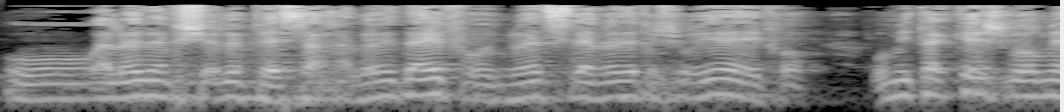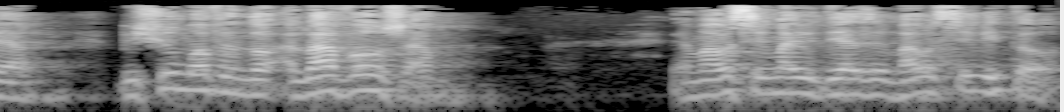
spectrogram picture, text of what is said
הוא, אני לא יודע איפה שיהיה בפסח, אני לא יודע איפה, אם לא אצלי, אני לא יודע איפה שהוא יהיה, איפה. הוא מתעקש ואומר, בשום אופן לא, לא אעבור שם. ומה עושים עם היהודי הזה? מה עושים איתו?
